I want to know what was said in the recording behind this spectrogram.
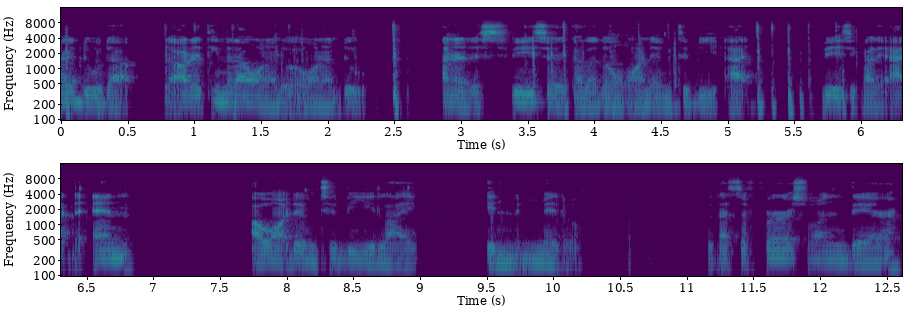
I do that the other thing that I want to do I want to do another spacer because I don't want them to be at basically at the end I want them to be like in the middle. So that's the first one there.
